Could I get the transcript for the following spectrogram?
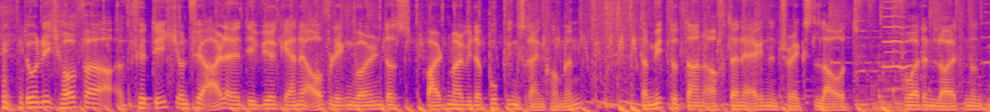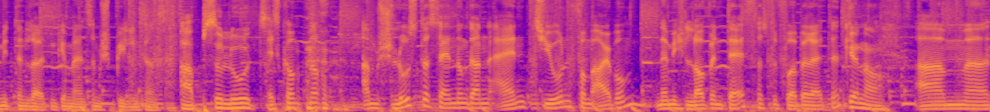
Du und ich hoffe für dich und für alle, die wir gerne auflegen wollen, dass bald mal wieder Bookings reinkommen, damit du dann auch deine eigenen Tracks laut vor den Leuten und mit den Leuten gemeinsam spielen kannst. Absolut. Es kommt noch am Schluss der Sendung dann ein Tune vom Album, nämlich Love and Death, hast du vorbereitet. Genau. Ähm, äh,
